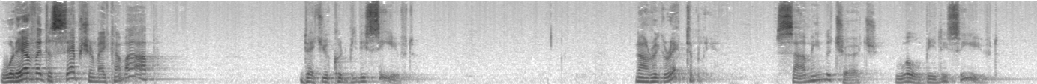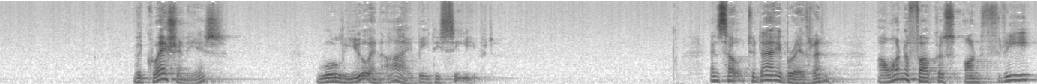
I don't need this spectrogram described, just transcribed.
whatever deception may come up, that you could be deceived. Now, regrettably, some in the church will be deceived. The question is will you and I be deceived? And so today, brethren, I want to focus on three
